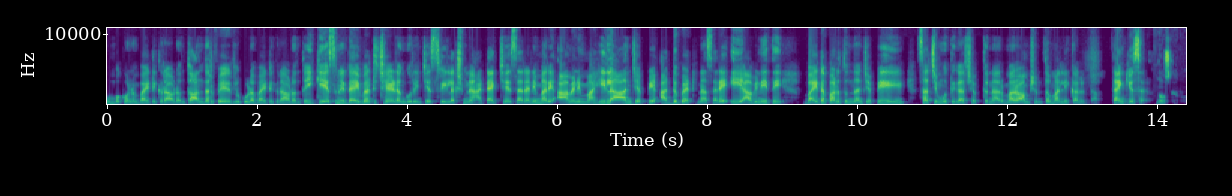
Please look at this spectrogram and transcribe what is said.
కుంభకోణం బయటకు రావడంతో అందరి పేర్లు కూడా బయటకు రావడంతో ఈ కేసుని డైవర్ట్ చేయడం గురించే శ్రీలక్ష్మిని అటాక్ చేశారని మరి ఆమెని మహిళ అని చెప్పి అడ్డు పెట్టినా సరే ఈ అవినీతి బయట పడుతుందని చెప్పి సత్యమూర్తి గారు చెప్తున్నారు. మరో అంశంతో మళ్ళీ కలుద్దాం. థ్యాంక్ యూ సార్ నమస్కారం.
